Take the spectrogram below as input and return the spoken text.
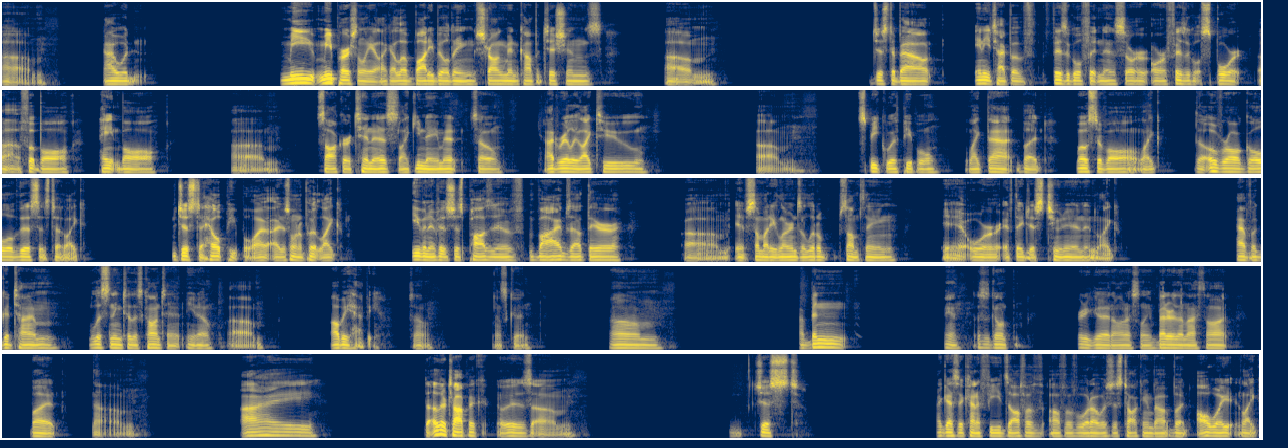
um, I would me me personally like I love bodybuilding, strongman competitions, um, just about any type of physical fitness or or physical sport, uh, football, paintball, um, soccer, tennis, like you name it. So I'd really like to um, speak with people like that, but most of all, like the overall goal of this is to like just to help people. I, I just want to put like even if it's just positive vibes out there um, if somebody learns a little something yeah, or if they just tune in and like have a good time listening to this content you know um, i'll be happy so that's good um i've been man this is going pretty good honestly better than i thought but um i the other topic is um just I guess it kind of feeds off of off of what I was just talking about, but always like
